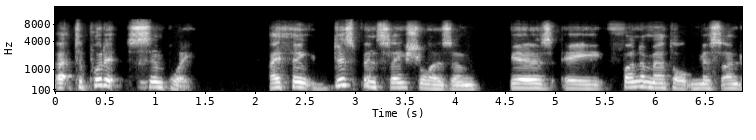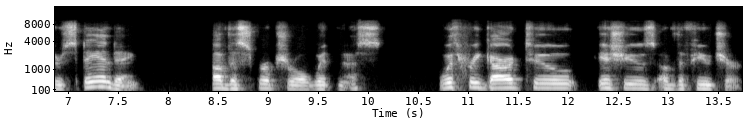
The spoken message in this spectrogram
uh, to put it simply, I think dispensationalism is a fundamental misunderstanding of the scriptural witness with regard to issues of the future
